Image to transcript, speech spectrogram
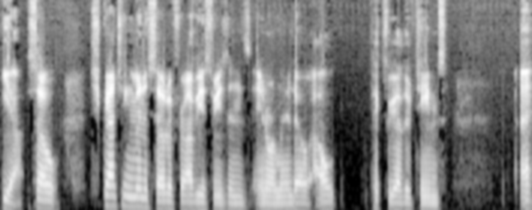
Yeah, so scratching Minnesota for obvious reasons in Orlando, I'll pick three other teams. I,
